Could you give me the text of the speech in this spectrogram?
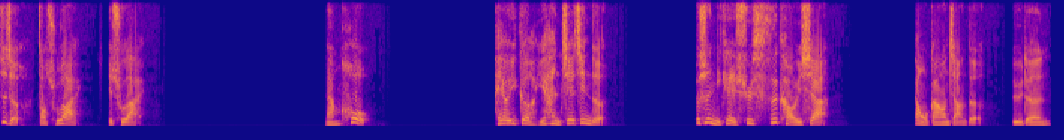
试着找出来、写出来。然后还有一个也很接近的。就是你可以去思考一下，像我刚刚讲的，绿灯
